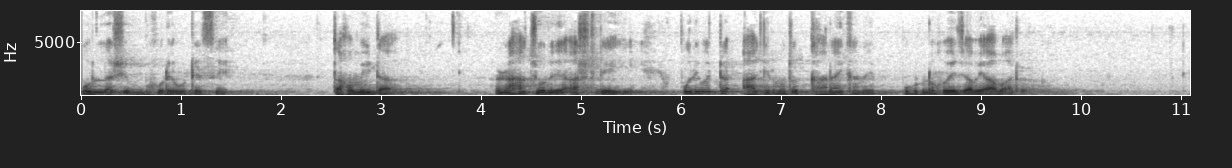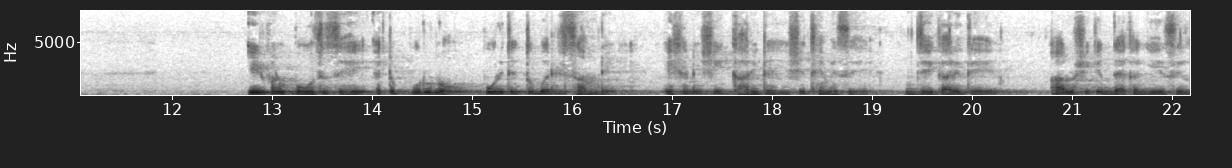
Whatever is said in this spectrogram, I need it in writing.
উল্লাসে ভরে উঠেছে। তাহমিদা, রাহা চলে আসলেই পরিবারটা আগের মতো কানায় কানায় পূর্ণ হয়ে যাবে আবার। ইরফান পৌঁছেছে একটা পুরনো পরিত্যক্ত বাড়ির সামনে। এখানে সেই গাড়িটা এসে থেমেছে। যে গাড়িতে আরশিকে দেখা গিয়েছিল,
